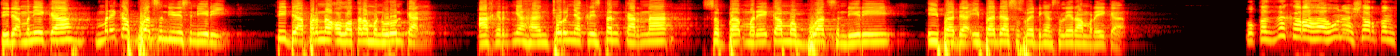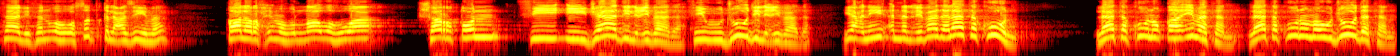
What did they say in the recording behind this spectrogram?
tidak menikah, mereka buat sendiri-sendiri. Tidak pernah Allah taala menurunkan. Akhirnya hancurnya Kristen karena sebab mereka membuat sendiri ibadah-ibadah sesuai dengan selera mereka. وقد ذكرها هنا شرطا ثالثا وهو صدق العزيمة قال رحمه الله وهو شرط في إيجاد العبادة في وجود العبادة. يعني أن العبادة لا تكون لا تكون قائمة لا تكون موجودة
